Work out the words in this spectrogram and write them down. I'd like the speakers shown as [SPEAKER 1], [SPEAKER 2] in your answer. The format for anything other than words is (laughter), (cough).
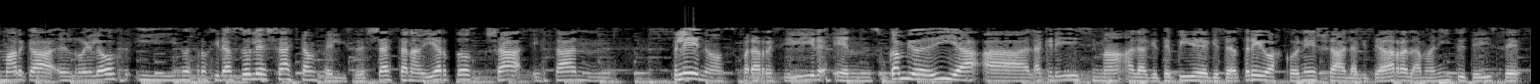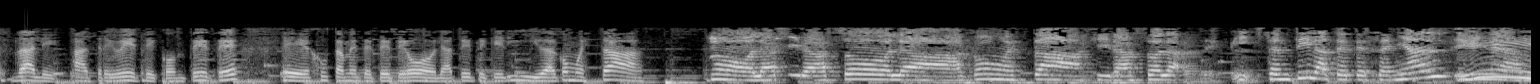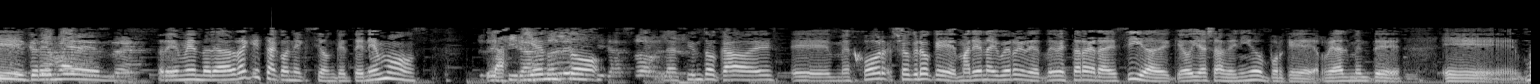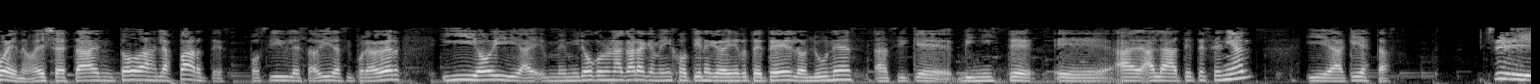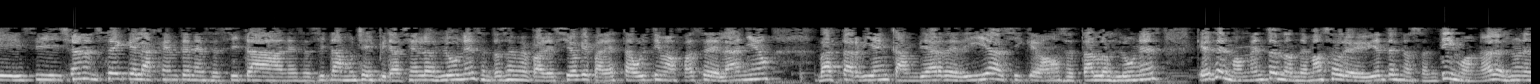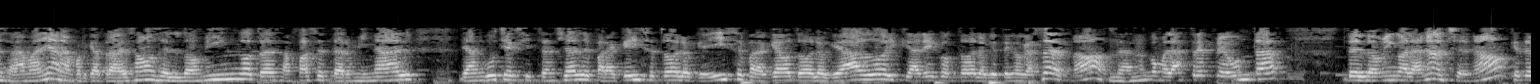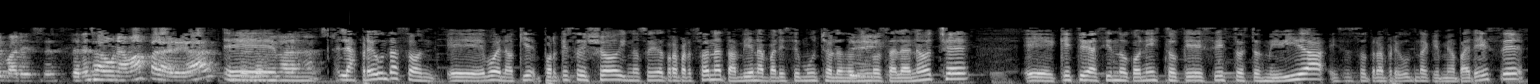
[SPEAKER 1] Marca el reloj y nuestros girasoles ya están felices, ya están abiertos, ya están plenos para recibir en su cambio de día a la queridísima, a la que te pide que te atrevas con ella, a la que te agarra la manito y te dice, dale, atrevete con Tete. Eh, justamente Tete, hola, Tete querida, ¿cómo estás?
[SPEAKER 2] Hola, Girasola, ¿cómo estás, Girasola? Sentí la tete señal
[SPEAKER 1] y tremendo, tremendo. La verdad que esta conexión que tenemos la siento, la siento cada vez eh, mejor. Yo creo que Mariana Iberger debe estar agradecida de que hoy hayas venido porque realmente, eh, bueno, ella está en todas las partes posibles, sabidas y por haber. Y hoy eh, me miró con una cara que me dijo tiene que venir TT los lunes, así que viniste a, a la TT señal y aquí estás.
[SPEAKER 2] Sí, sí, yo no sé que la gente necesita necesita mucha inspiración los lunes, entonces me pareció que para esta última fase del año va a estar bien cambiar de día, así que vamos a estar los lunes, que es el momento en donde más sobrevivientes nos sentimos, ¿no? Los lunes a la mañana, porque atravesamos el domingo toda esa fase terminal de angustia existencial de para qué hice todo lo que hice, para qué hago todo lo que hago y qué haré con todo lo que tengo que hacer, ¿no? O sea, son como las tres preguntas del domingo a la noche, ¿no? ¿Qué te parece? ¿Tenés alguna más para agregar?
[SPEAKER 1] Eh, las preguntas son, eh, bueno, ¿por qué soy yo y no soy otra persona? También aparece mucho los domingos a la noche. Eh, ¿Qué estoy haciendo con esto? ¿Qué es esto? ¿Esto es mi vida? Esa es otra pregunta que me aparece.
